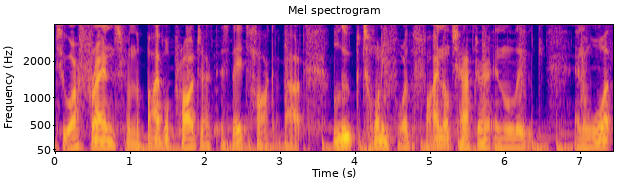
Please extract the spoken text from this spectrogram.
to our friends from the Bible Project as they talk about Luke 24, the final chapter in Luke, and what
